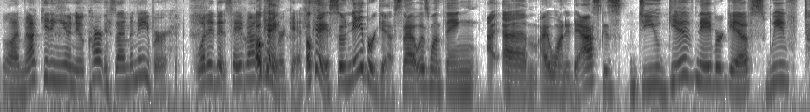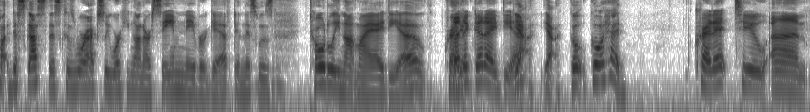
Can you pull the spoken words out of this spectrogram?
Well, I'm not getting you a new car because I'm a neighbor. What did it say about okay. neighbor gifts? Okay, so neighbor gifts. That was one thing I, um, I wanted to ask is do you give neighbor gifts? We've t- discussed this because we're actually working on our same neighbor gift, and this was totally not my idea. But a good idea. yeah, yeah. Go go ahead. Credit to um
